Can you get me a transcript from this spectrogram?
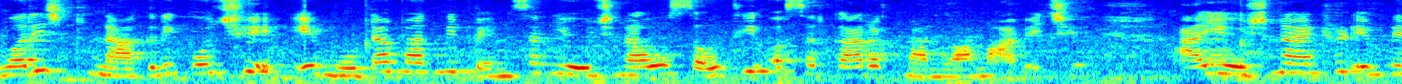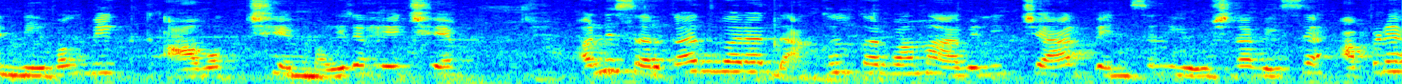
વરિષ્ઠ નાગરિકો છે, એ મોટાભાગની પેન્શન યોજનાઓ સૌથી અસરકારક માનવામાં આવે છે. આ યોજના હેઠળ એમને નિવમિત આવક છે, મળી રહે છે. અને સરકાર દ્વારા દાખલ કરવામાં આવેલી ચાર પેન્શન યોજના વિશે આપણે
